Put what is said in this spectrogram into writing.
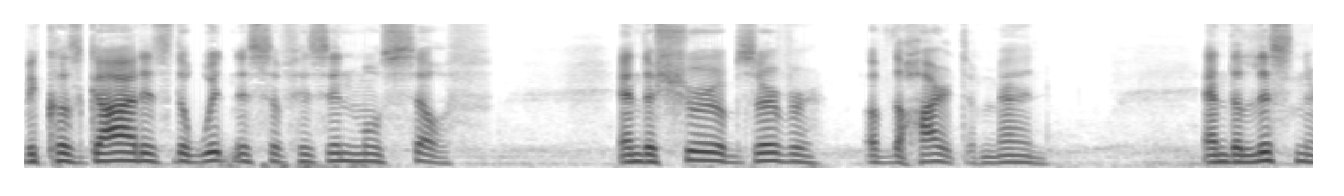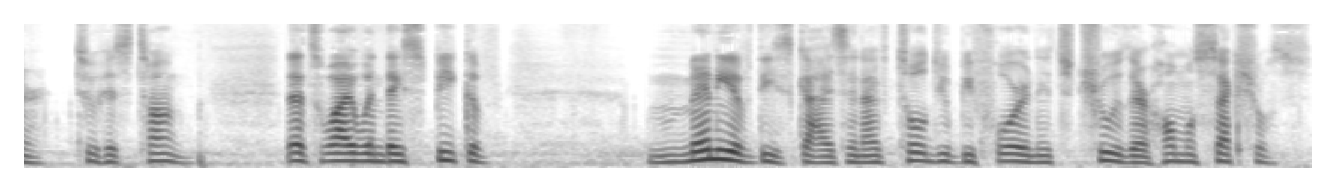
Because God is the witness of his inmost self and the sure observer of the heart of man and the listener to his tongue. That's why when they speak of many of these guys, and I've told you before, and it's true, they're homosexuals.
